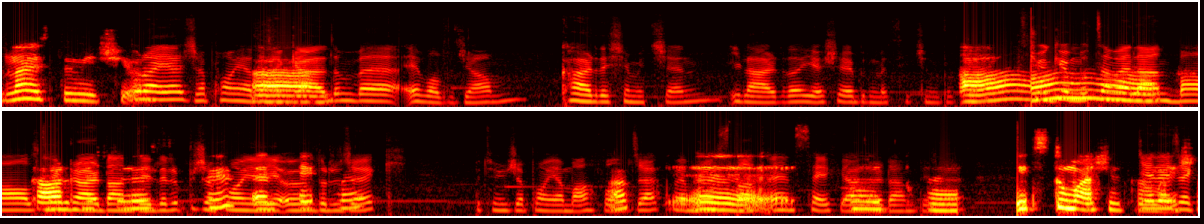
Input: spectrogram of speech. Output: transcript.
Nice to meet you. Buraya Japonya'dan Aa. geldim ve ev alacağım. Kardeşim için, ileride yaşayabilmesi için burada. Aa, Çünkü muhtemelen Baal tekrardan Kardeşiniz delirip kız, Japonya'yı erkek mi? Bütün Japonya mahvolacak ve Okey. Mondstadt en safe yerlerden biri. It's too much information Gelecek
